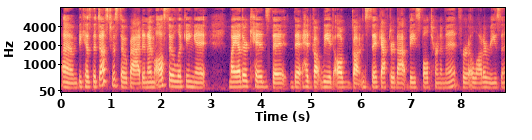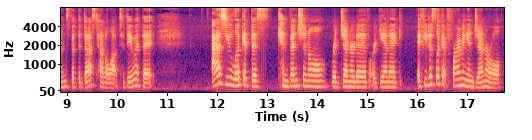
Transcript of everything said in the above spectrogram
um, because the dust was so bad. And I'm also looking at my other kids that that had got we had all gotten sick after that baseball tournament for a lot of reasons, but the dust had a lot to do with it. As you look at this conventional, regenerative, organic, if you just look at farming in general,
